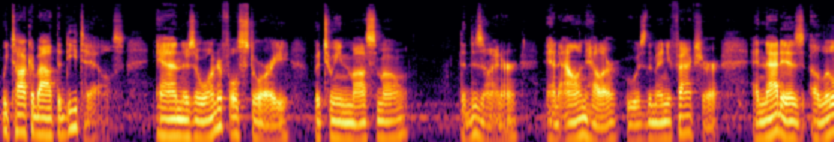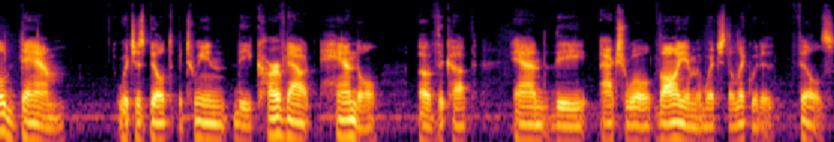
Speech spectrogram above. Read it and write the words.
we talk about the details and there's a wonderful story between massimo the designer and Alan Heller, who was the manufacturer. And that is a little dam which is built between the carved out handle of the cup and the actual volume in which the liquid fills.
